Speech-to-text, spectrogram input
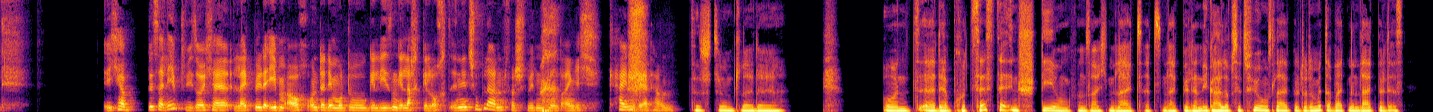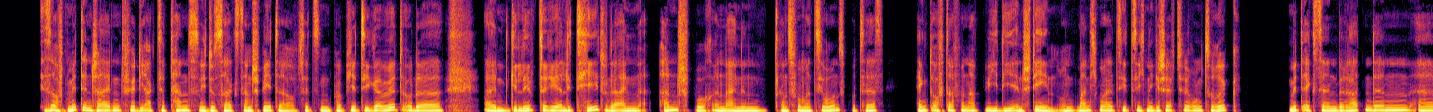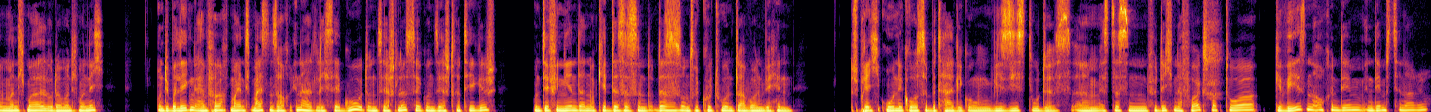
ich habe bis erlebt, wie solche Leitbilder eben auch unter dem Motto gelesen, gelacht, gelocht in den Schubladen verschwinden und eigentlich keinen Wert haben. Das stimmt leider, ja. Und äh, der Prozess der Entstehung von solchen Leitsätzen, Leitbildern, egal ob es jetzt Führungsleitbild oder Mitarbeitendenleitbild ist, ist oft mitentscheidend für die Akzeptanz, wie du sagst, dann später, ob es jetzt ein Papiertiger wird oder eine gelebte Realität oder ein Anspruch an einen Transformationsprozess, hängt oft davon ab, wie die entstehen. Und manchmal zieht sich eine Geschäftsführung zurück mit externen Beratenden, äh, manchmal oder manchmal nicht, und überlegen einfach, meistens auch inhaltlich sehr gut und sehr schlüssig und sehr strategisch und definieren dann, okay, das ist, das ist unsere Kultur und da wollen wir hin. Sprich, ohne große Beteiligung. Wie siehst du das? Ähm, ist das ein, für dich ein Erfolgsfaktor gewesen, auch in dem, in dem Szenario?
